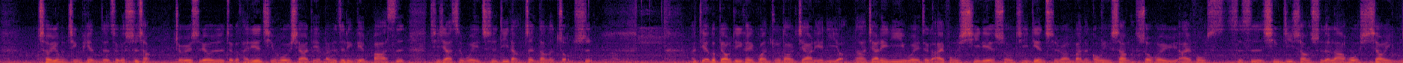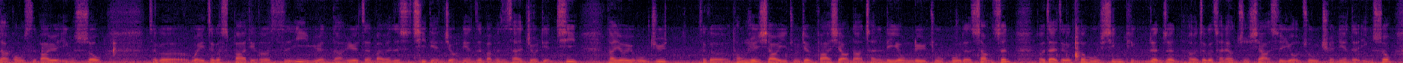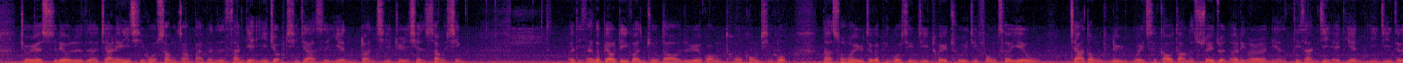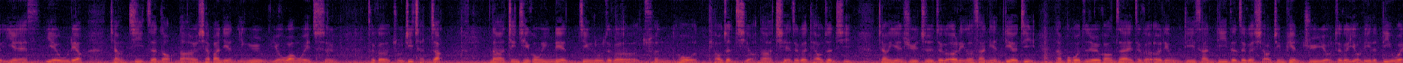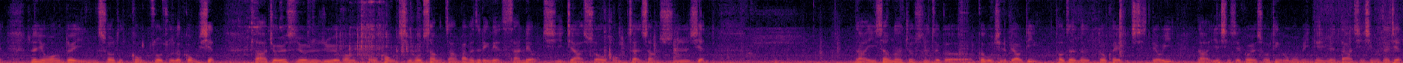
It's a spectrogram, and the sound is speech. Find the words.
车用晶片的这个市场。九月十六日，这个台积电期货下跌百分之零点八四，期价是维持低档震荡的走势。而第二个标的可以关注到嘉联益哦，那嘉联益为这个 iPhone 系列手机电池软板的供应商，受惠于 iPhone 十四新机上市的拉货效应，那公司八月营收这个为这个十八点二四亿元，那月增百分之十七点九，年增百分之三十九点七，那由于五 G。这个通讯效益逐渐发酵，那产能利用率逐步的上升，而在这个客户新品认证和这个产量之下，是有助全年的营收。九月十六日的嘉联益期货上涨百分之三点一九，期价是沿短期均线上行。而第三个标的关注到日月光投控期货，那受惠于这个苹果新机推出以及封测业务。架动率维持高档的水准，二零二二年第三季 ATN 以及这个 ENS 业务量将激增哦，那而下半年营运有望维持这个逐季成长。那近期供应链进入这个存货调整期哦，那且这个调整期将延续至这个二零二三年第二季。那不过日月光在这个二点五 D、三 D 的这个小晶片居有这个有利的地位，仍有望对营收的贡做出的贡献。那九月十六日日月光投控期货上涨百分之零点三六，期价收红，站上十日线。那以上呢就是这个个股期的标的，投资人呢都可以留意。那也谢谢各位收听，我们明天元大期新闻再见。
